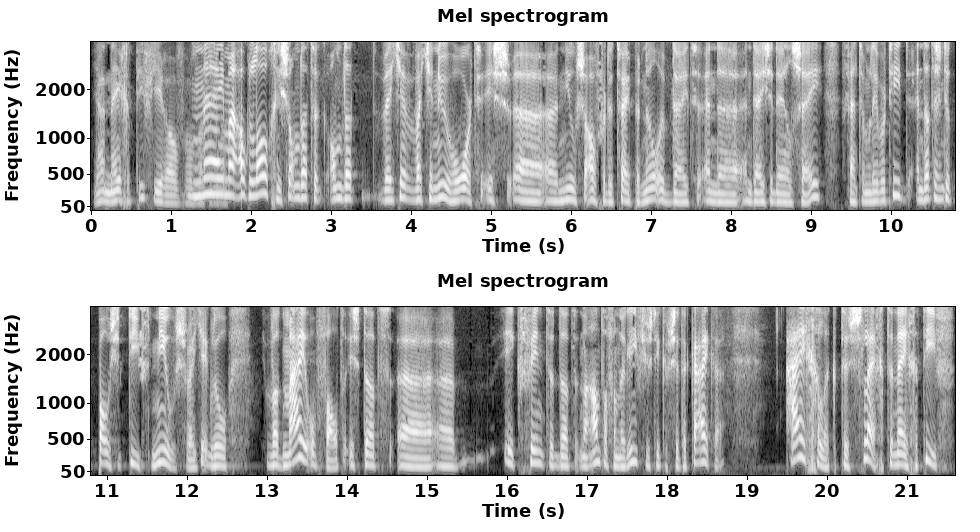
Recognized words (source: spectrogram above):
ja, negatief hierover. Nee, maar ook logisch, omdat, ik, omdat weet je, wat je nu hoort is eh, nieuws over de 2.0 update en, de, en deze DLC, Phantom Liberty. En dat is natuurlijk positief nieuws, weet je. Ik bedoel, wat mij opvalt is dat ik vind dat een aantal van de reviews die ik heb zitten kijken, eigenlijk te slecht, te negatief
